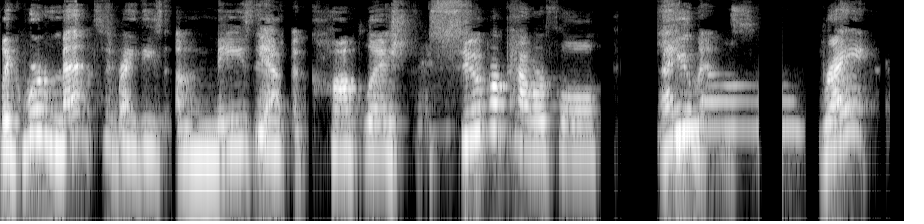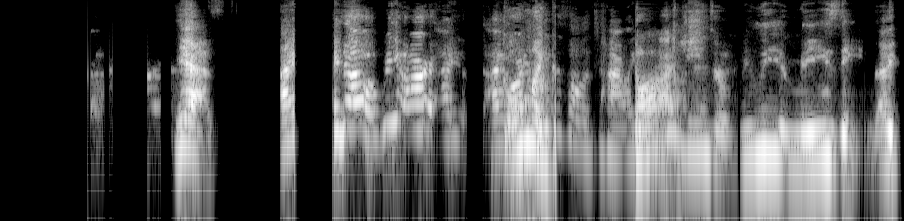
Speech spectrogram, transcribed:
Like we're meant to right. be these amazing, yeah. accomplished, super powerful humans, right? Yes. I know we are. I, I oh my this all the time. Like gosh. human beings are really amazing. Like,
